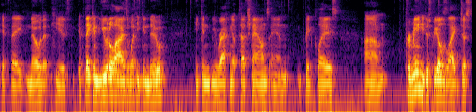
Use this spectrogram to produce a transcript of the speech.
If they know that he is, if they can utilize what he can do, he can be racking up touchdowns and big plays. Um, for me, he just feels like just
